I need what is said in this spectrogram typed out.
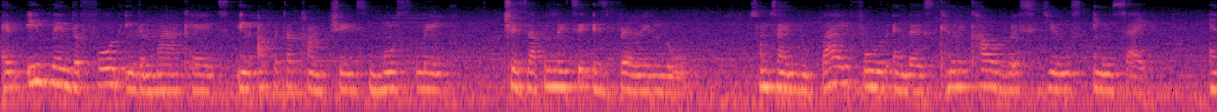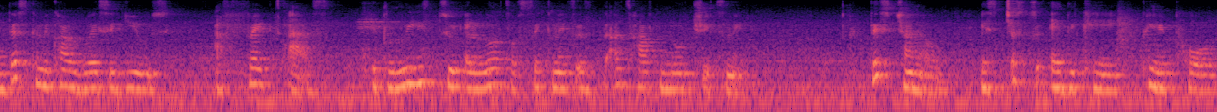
And even the food in the markets in African countries, mostly traceability is very low. Sometimes you buy food and there's chemical residues inside. And these chemical residues affect us. It leads to a lot of sicknesses that have no treatment. This channel is just to educate people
